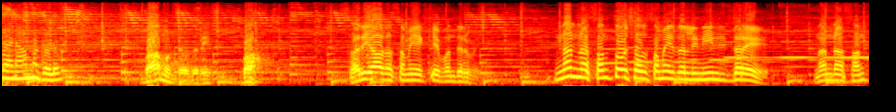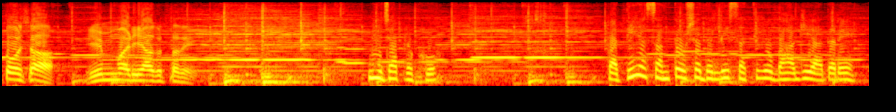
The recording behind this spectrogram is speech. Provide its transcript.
ಪ್ರಣಾಮಗಳು ಬಾ ಮುಂಡೋದರಿ ಬಾ. ಸರಿಯಾದ ಸಮಯಕ್ಕೆ ಬಂದಿರುವೆ. ನನ್ನ ಸಂತೋಷದ ಸಮಯದಲ್ಲಿ ನೀನಿದ್ದರೆ ನನ್ನ ಸಂತೋಷ ಇಮ್ಮಡಿಯಾಗುತ್ತದೆ. ನಿಜ ಪ್ರಭು. ಪತಿಯ ಸಂತೋಷದಲ್ಲಿ ಸತಿಯು ಭಾಗಿಯಾದರೆ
